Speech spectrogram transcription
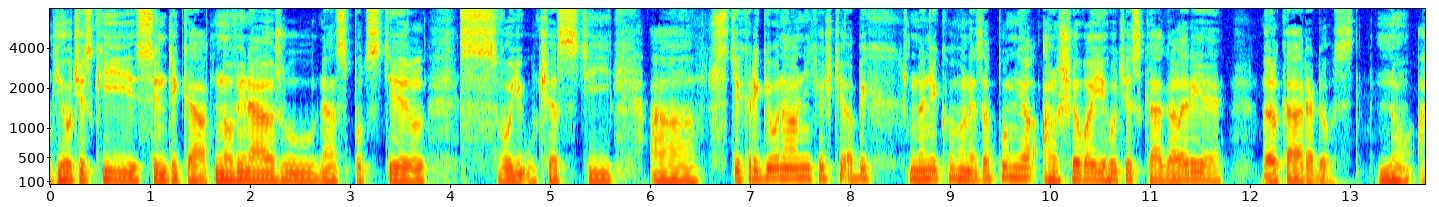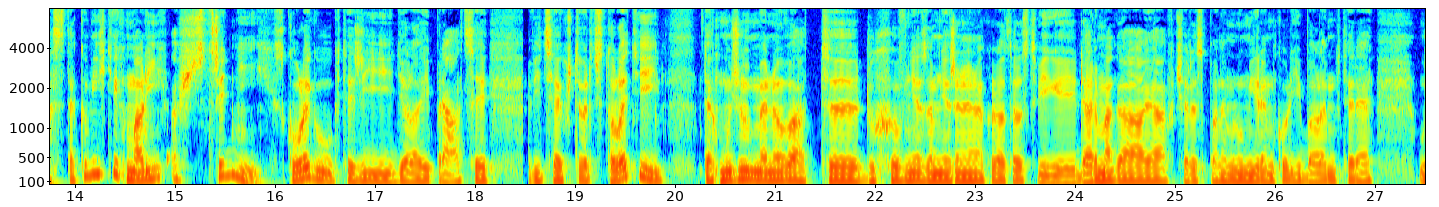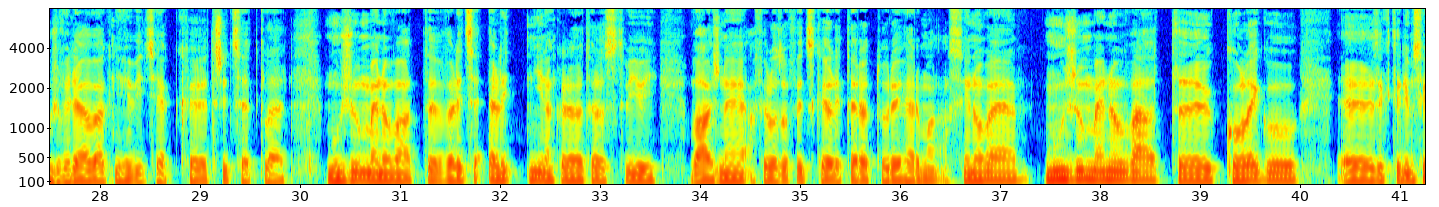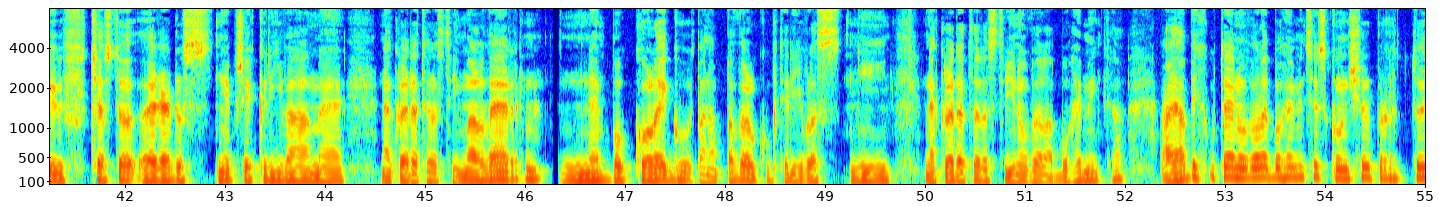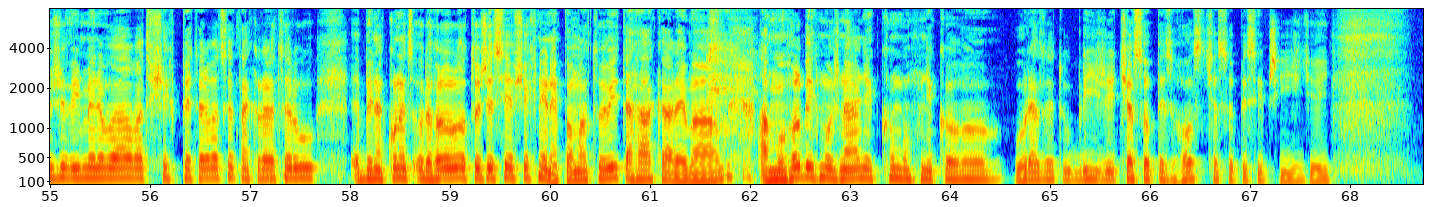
jeho český syndikát novinářů nás poctil svojí účastí a z těch regionálních ještě, abych na někoho nezapomněl, Alšova jeho česká galerie. Velká radost. No a z takových těch malých až středních, z kolegů, kteří dělají práci více jak čtvrt století, tak můžu jmenovat eh, duchovně zaměřené nakladatelství Darmagája v čele s panem Lumírem Kolíbalem, které už vydává knihy více jak 30 eh, let. Můžu jmenovat velice elitní nakladatelství vážné a filozofické literatury Herman a synové. Můžu jmenovat eh, kolegu Eh, se kterým si často radostně překrýváme nakladatelství Malvern, nebo kolegu pana Pavelku, který vlastní nakladatelství novela Bohemika. A já bych u té novele Bohemice skončil, protože vyjmenovávat všech 25 nakladatelů by nakonec odhalilo to, že si je všechny nepamatuji, taháka nemám a mohl bych možná někomu, někoho urazit, ublížit. Časopis host, časopisy přijíždějí.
